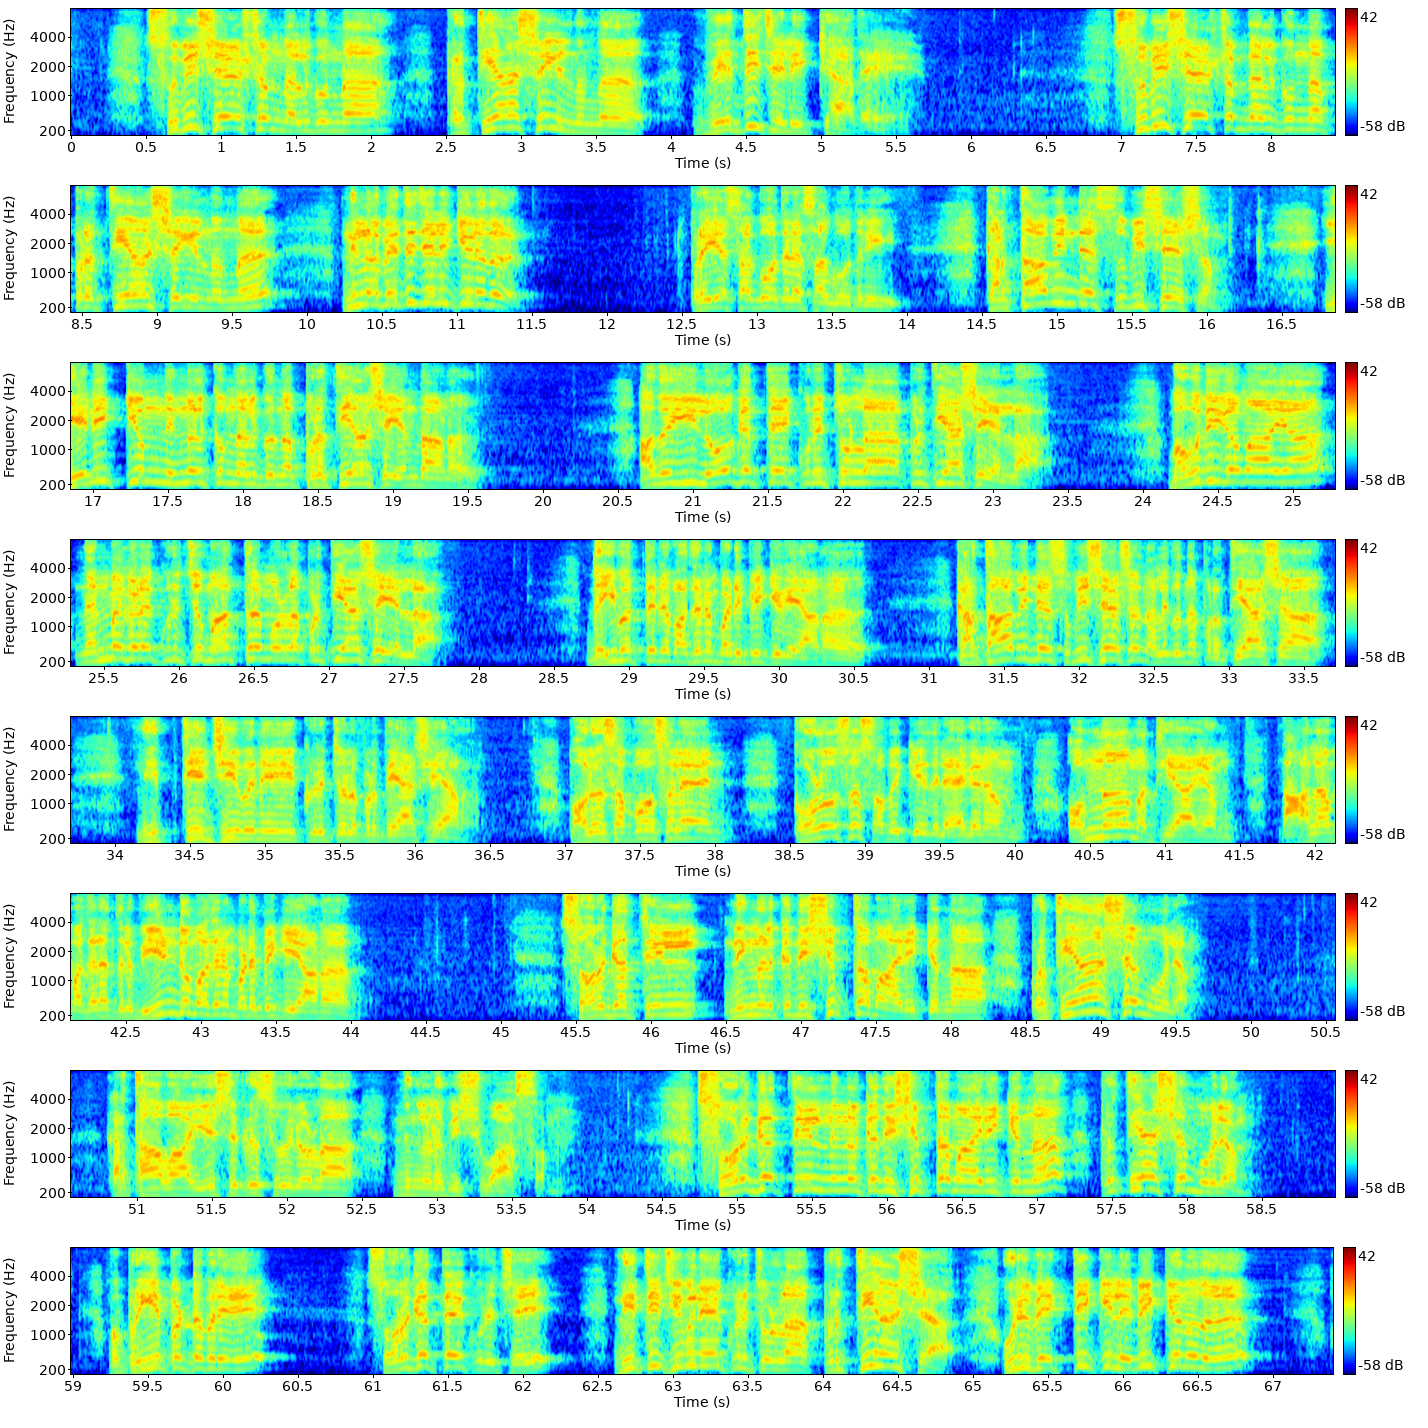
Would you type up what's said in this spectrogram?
സുവിശേഷം നൽകുന്ന പ്രത്യാശയിൽ നിന്ന് വ്യതിചലിക്കാതെ സുവിശേഷം നൽകുന്ന പ്രത്യാശയിൽ നിന്ന് നിങ്ങൾ വ്യതിചലിക്കരുത്. പ്രിയ സഹോദര സഹോദരി കർത്താവിന്റെ സുവിശേഷം എനിക്കും നിങ്ങൾക്കും നൽകുന്ന പ്രത്യാശ എന്താണ്? അത് ഈ ലോകത്തെക്കുറിച്ചുള്ള പ്രത്യാശയല്ല. ഭൗതികമായ നന്മകളെ കുറിച്ച് മാത്രമുള്ള പ്രത്യാശയല്ല. ദൈവത്തിന്റെ വചനം പഠിപ്പിക്കുകയാണ്. കർത്താവിന്റെ സുവിശേഷം നൽകുന്ന പ്രത്യാശ നിത്യജീവനെ കുറിച്ചുള്ള പ്രത്യാശയാണ്. പൗലോസ് അപ്പോസ്തലൻ കൊളോസ സഭയ്ക്ക് ഇത് ലേഖനം ഒന്നാം അധ്യായം നാലാം വചനത്തിൽ വീണ്ടും വചനം പഠിപ്പിക്കുകയാണ്. സ്വർഗത്തിൽ നിങ്ങൾക്ക് നിക്ഷിപ്തമായിരിക്കുന്ന പ്രത്യാശ മൂലം കർത്താവായ യേശു ക്രിസ്തുവിലുള്ള നിങ്ങളുടെ വിശ്വാസം. സ്വർഗത്തിൽ നിങ്ങൾക്ക് നിക്ഷിപ്തമായിരിക്കുന്ന പ്രത്യാശ മൂലം. അപ്പൊ പ്രിയപ്പെട്ടവരെ സ്വർഗത്തെ കുറിച്ച് നിത്യജീവനെ കുറിച്ചുള്ള പ്രത്യാശ ഒരു വ്യക്തിക്ക് ലഭിക്കുന്നത്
